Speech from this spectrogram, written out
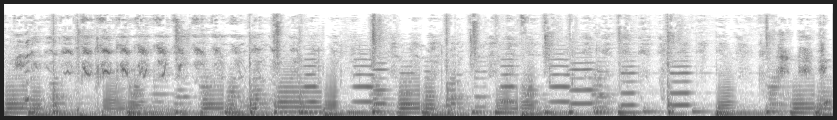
Thank mm-hmm. you.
